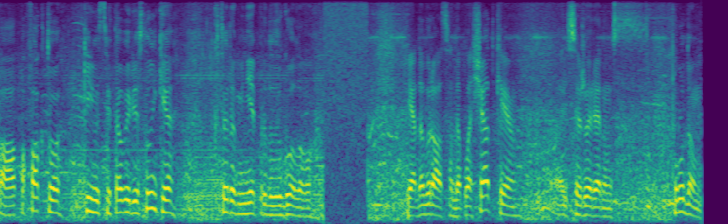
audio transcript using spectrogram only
а, по факту какие-нибудь цветовые рисунки, которые мне придут в голову. Я добрался до площадки, э, сижу рядом с прудом.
